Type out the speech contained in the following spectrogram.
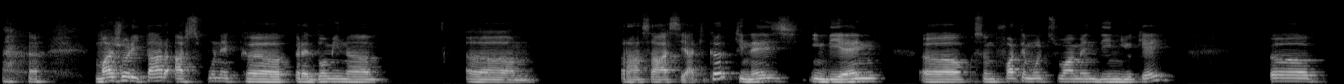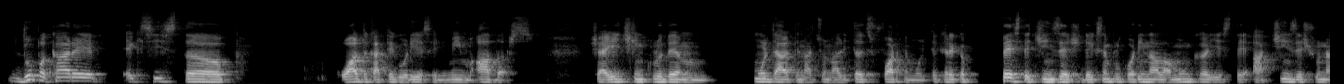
majoritar aș spune că predomină uh, rasa asiatică, chinezi, indieni, uh, sunt foarte mulți oameni din UK Uh, după care există o altă categorie, să-i numim others. Și aici includem multe alte naționalități, foarte multe, cred că peste 50. De exemplu, Corina la muncă este a 51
